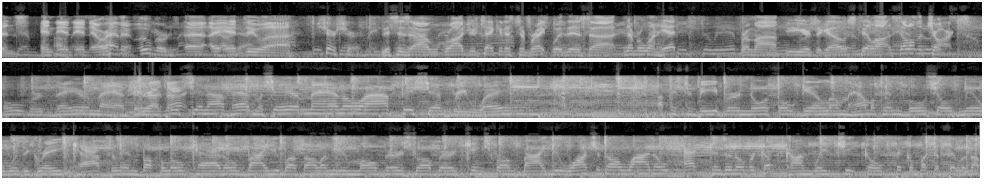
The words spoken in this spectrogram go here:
And, and, and or have it Ubered uh, into. Uh, Sure, sure. this is uh, Roger taking us to break with his uh, number one hit from uh, a few years ago. Still, uh, still on the charts. over there, man. Be right back. Fishing, I've had my share, man. Oh, I fish everywhere. In Beaver, Norfork, Gillham, Hamilton, Bull Shoals, Millwood, the Great, Catherine, Buffalo, Cattle, Bayou, Bartholomew, Mulberry, Strawberry, Kings Frog, Bayou, Ouachita, White Oak, Atkins, and Overcup, Conway, Chicot, Pickle, but to fill it up,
